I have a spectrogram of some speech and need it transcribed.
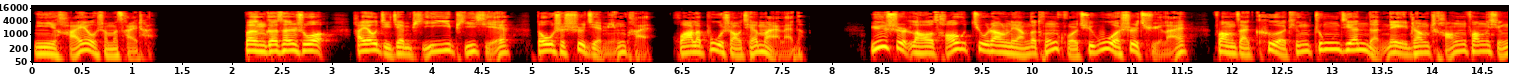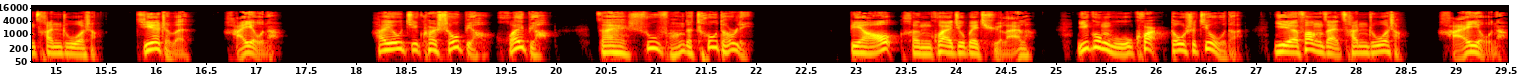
你还有什么财产？”本格森说：“还有几件皮衣、皮鞋，都是世界名牌，花了不少钱买来的。”于是老曹就让两个同伙去卧室取来。放在客厅中间的那张长方形餐桌上，接着问：“还有呢？还有几块手表、怀表，在书房的抽斗里。表很快就被取来了，一共五块，都是旧的，也放在餐桌上。还有呢，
